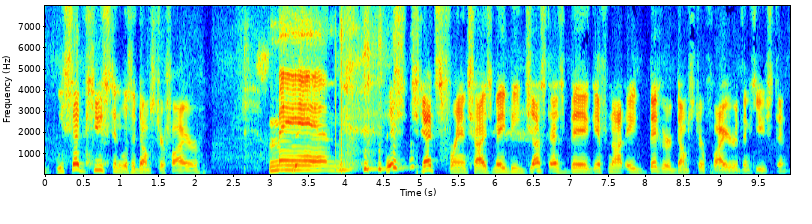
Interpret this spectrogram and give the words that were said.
we said Houston was a dumpster fire. Man, This Jets franchise may be just as big, if not a bigger dumpster fire than Houston.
